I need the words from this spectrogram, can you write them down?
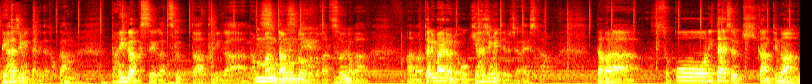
出始めたりだとか、大学生が作ったアプリが何万ダウンロードとかそう,、いうのがあの当たり前のように起き始めてるじゃないですか。だからそこに対する危機感っていうのは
